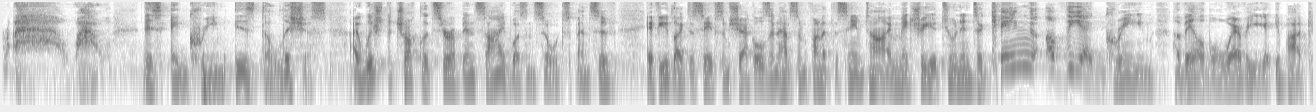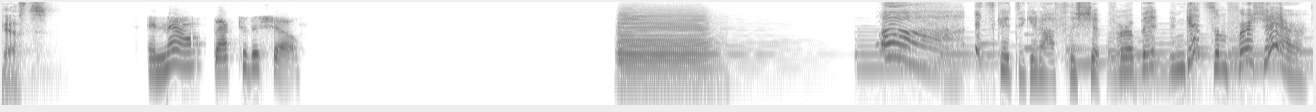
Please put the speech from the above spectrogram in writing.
Wow, this egg cream is delicious. I wish the chocolate syrup inside wasn't so expensive. If you'd like to save some shekels and have some fun at the same time, make sure you tune into King of the Egg Cream, available wherever you get your podcasts. And now back to the show. Ah, it's good to get off the ship for a bit and get some fresh air.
